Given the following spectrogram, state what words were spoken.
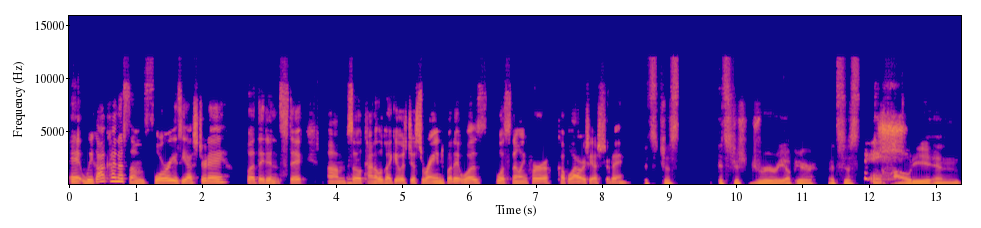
It, we got kind of some flurries yesterday, but they didn't stick. Um, so it kind of looked like it was just rained, but it was was snowing for a couple hours yesterday. It's just it's just dreary up here. It's just cloudy and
